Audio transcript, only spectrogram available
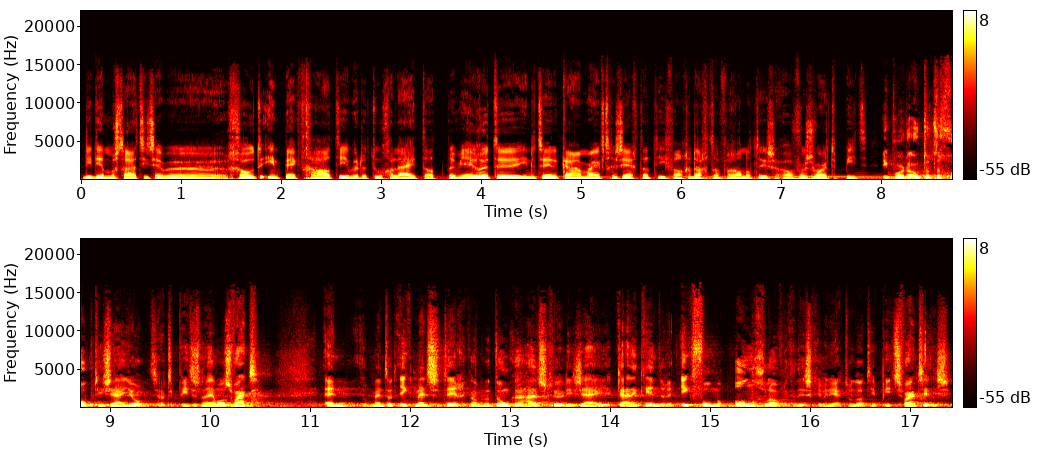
Die demonstraties hebben grote impact gehad. Die hebben ertoe geleid dat premier Rutte in de Tweede Kamer heeft gezegd dat hij van gedachten veranderd is over Zwarte Piet. Ik word ook tot de groep die zei: joh, Zwarte Piet is nou helemaal zwart. En op het moment dat ik mensen tegenkwam met donkere huidskleur die zeiden, kleine kinderen, ik voel me ongelooflijk gediscrimineerd omdat die Piet zwart is.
